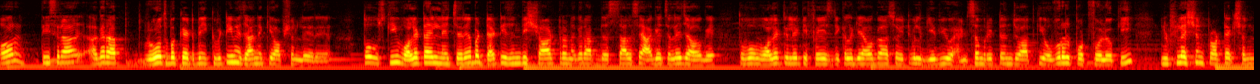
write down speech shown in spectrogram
और तीसरा, अगर आप ग्रोथ बकेट में इक्विटी में जाने की ऑप्शन ले रहे हैं तो उसकी वॉलेटाइल नेचर है but debt is in the short run अगर आप 10 साल से आगे चले जाओगे तो वो वॉलेटिलिटी फ़ेज़ निकल गया होगा so it will give you handsome return जो आपकी ओवरऑल पोर्टफोलियो की इन्फ्लेशन प्रोटेक्शन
